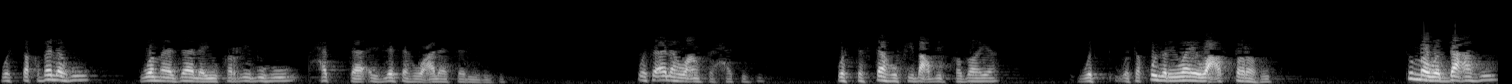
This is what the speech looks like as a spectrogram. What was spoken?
واستقبله وما زال يقربه حتى أجلسه على سريره. وسأله عن صحته. واستفتاه في بعض القضايا وتقول الرواية وعطره. ثم ودعه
